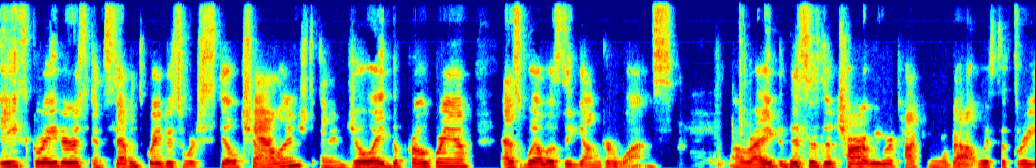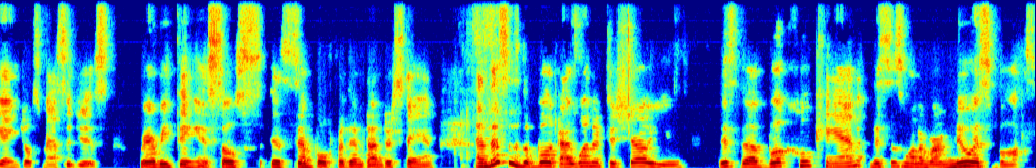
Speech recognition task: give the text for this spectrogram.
eighth graders and seventh graders were still challenged and enjoyed the program as well as the younger ones. All right, this is the chart we were talking about with the three angels messages where everything is so is simple for them to understand. And this is the book I wanted to show you. This is the book Who Can. This is one of our newest books.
